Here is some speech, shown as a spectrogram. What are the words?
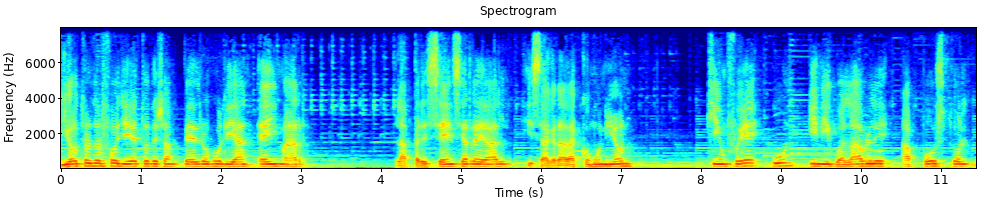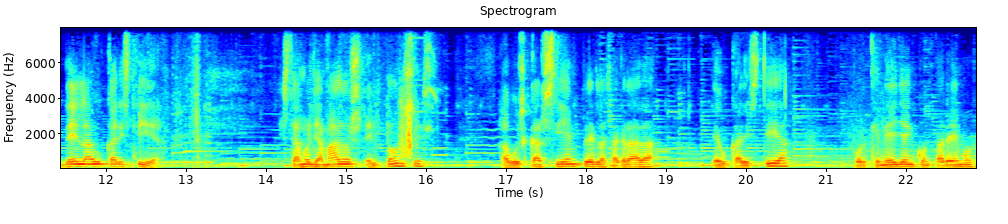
y otros dos folletos de San Pedro Julián Eymar, La Presencia Real y Sagrada Comunión, quien fue un inigualable apóstol de la Eucaristía. Estamos llamados entonces a buscar siempre la Sagrada Eucaristía, porque en ella encontraremos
